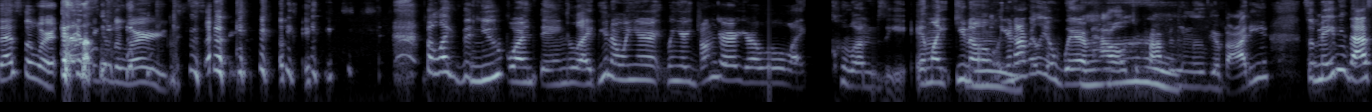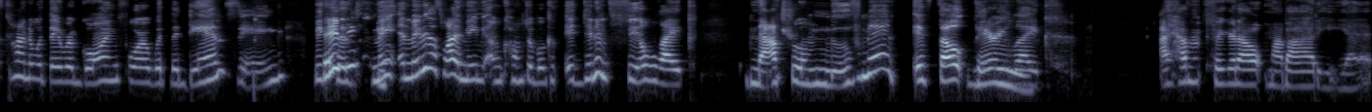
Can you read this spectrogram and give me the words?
that's the word. I can think of the word. But like the newborn thing, like, you know, when you're when you're younger, you're a little like clumsy and like you know Mm. you're not really aware of how to Mm. properly move your body so maybe that's kind of what they were going for with the dancing because Maybe. may, and maybe that's why it made me uncomfortable because it didn't feel like natural movement it felt very Mm. like i haven't figured out my body yet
